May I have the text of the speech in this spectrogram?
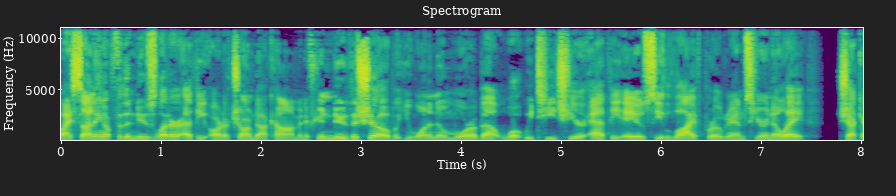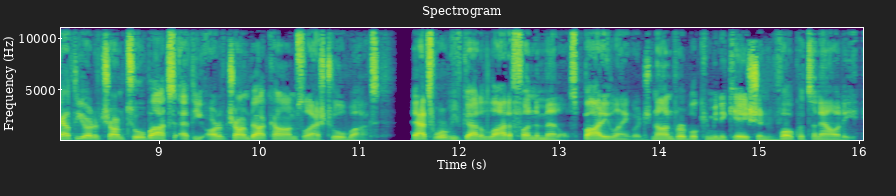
by signing up for the newsletter at theartofcharm.com. And if you're new to the show, but you want to know more about what we teach here at the AOC live programs here in LA, check out the Art of Charm Toolbox at theartofcharm.com slash toolbox. That's where we've got a lot of fundamentals, body language, nonverbal communication, vocal tonality,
